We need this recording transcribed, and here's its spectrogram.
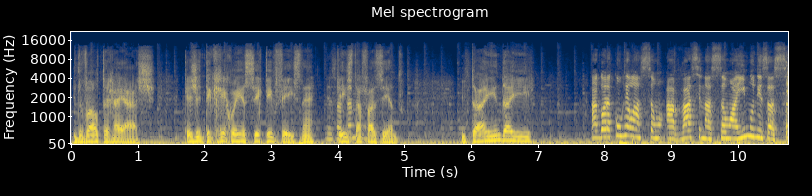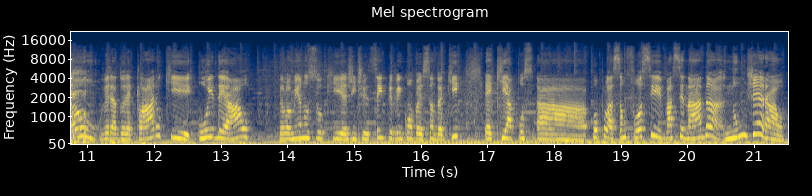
e do Walter Hayashi. Que a gente tem que reconhecer quem fez, né? Exatamente. Quem está fazendo. E tá ainda aí. Agora, com relação à vacinação, à imunização, vereador, é claro que o ideal, pelo menos o que a gente sempre vem conversando aqui, é que a, a população fosse vacinada num geral.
